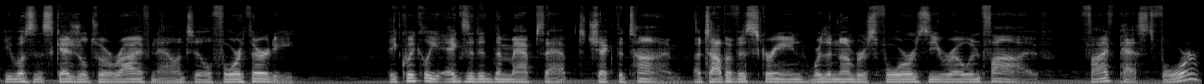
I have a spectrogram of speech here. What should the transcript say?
He wasn't scheduled to arrive now until 4:30. He quickly exited the Maps app to check the time. Atop of his screen were the numbers 4, 0, and 5. 5 past 4?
